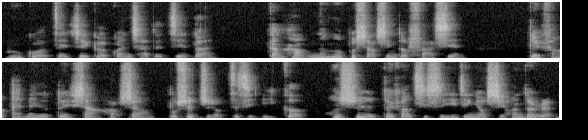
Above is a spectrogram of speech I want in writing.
如果在这个观察的阶段，刚好那么不小心的发现，对方暧昧的对象好像不是只有自己一个，或是对方其实已经有喜欢的人，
